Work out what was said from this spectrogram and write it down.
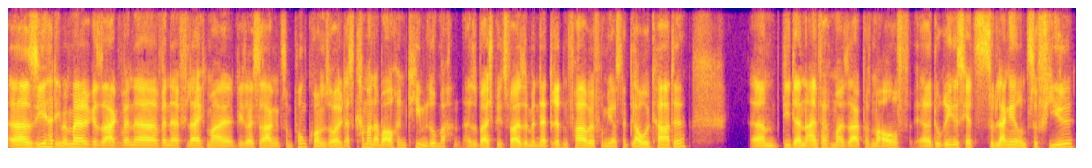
Äh, sie hat ihm immer gesagt, wenn er, wenn er vielleicht mal, wie soll ich sagen, zum Punkt kommen soll. Das kann man aber auch im Team so machen. Also beispielsweise mit einer dritten Farbe, von mir aus eine blaue Karte, ähm, die dann einfach mal sagt, pass mal auf, äh, du redest jetzt zu lange und zu viel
